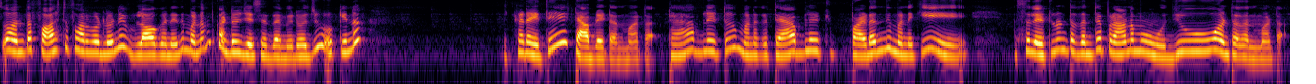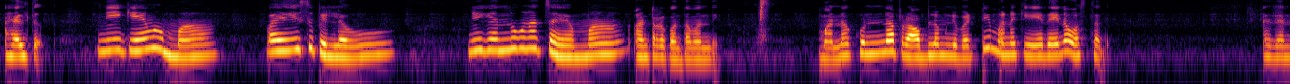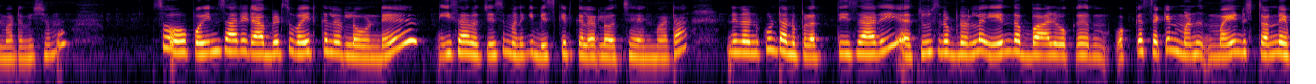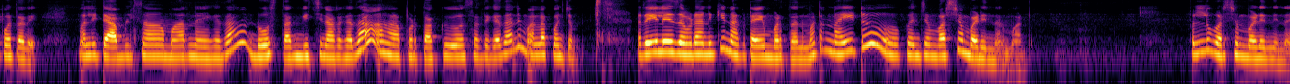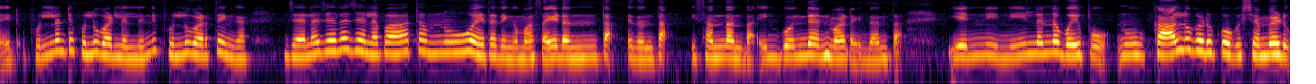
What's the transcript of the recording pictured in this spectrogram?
సో అంత ఫాస్ట్ ఫార్వర్డ్లోనే వ్లాగ్ అనేది మనం కంటిన్యూ చేసేద్దాం ఈరోజు ఓకేనా? ఇక్కడైతే ట్యాబ్లెట్ అనమాట ట్యాబ్లెట్ మనకు ట్యాబ్లెట్ పడంది మనకి అసలు ఎట్లుంటుందంటే ప్రాణము జూ అంటుంది అనమాట హెల్త్. నీకేమమ్మా? వయసు పిల్లవు. నీకెందుకు నచ్చాయమ్మా? అంటారు కొంతమంది. మనకున్న ప్రాబ్లంని బట్టి మనకి ఏదైనా వస్తుంది. అదనమాట విషయము. సో పోయినసారి ట్యాబ్లెట్స్ వైట్ కలర్లో ఉండే ఈసారి వచ్చేసి మనకి బిస్కెట్ కలర్లో వచ్చాయన్నమాట. నేను అనుకుంటాను ప్రతిసారి అది చూసినప్పుడల్లా ఏందబ్బా అని ఒక ఒక్క సెకండ్ మన మైండ్ స్టన్ అయిపోతుంది. మళ్ళీ ట్యాబ్లెట్స్ మారినాయి కదా డోస్ తగ్గించినారు కదా అప్పుడు తక్కువ వస్తుంది కదా అని మళ్ళీ కొంచెం రియలైజ్ అవ్వడానికి నాకు టైం పడుతుంది అనమాట నైట్ కొంచెం వర్షం పడింది అనమాట ఫుల్ వర్షం పడింది నైట్. ఫుల్ అంటే ఫుల్ పడలేదు ఫుల్ పడితే ఇంకా జల జల జలపాతం నువ్వు అవుతుంది ఇంకా మా సైడ్ అంతా ఇదంతా ఈ సందంతా ఈ గొంది అనమాట ఇదంతా. ఎన్ని నీళ్ళన్నా పోయిపో నువ్వు కాళ్ళు కడుక్కో ఒక చెమ్మెడు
